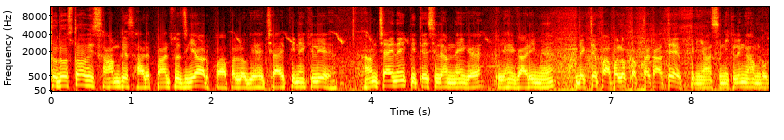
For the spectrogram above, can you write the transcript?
तो दोस्तों, अभी शाम के साढ़े पाँच बज गया और पापा लोग हैं चाय पीने के लिए। हम चाय नहीं पीते, इसलिए हम नहीं गए। तो यहीं गाड़ी में देखते पापा लोग कब तक आते हैं, फिर यहाँ से निकलेंगे हम लोग।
